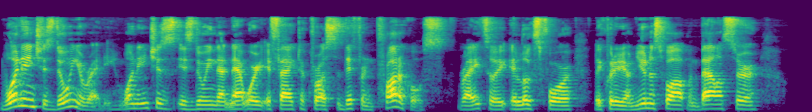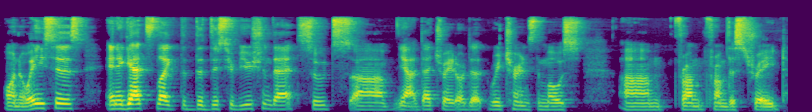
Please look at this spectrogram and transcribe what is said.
one inch is doing already. One inch is, is doing that network effect across different protocols, right? So it, it looks for liquidity on Uniswap, on Balancer, on Oasis, and it gets like the, the distribution that suits, uh, yeah, that trade or that returns the most um, from from this trade.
